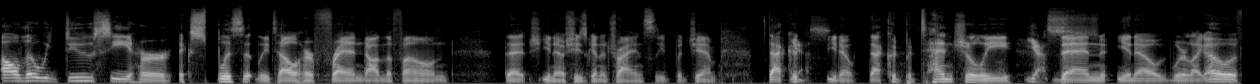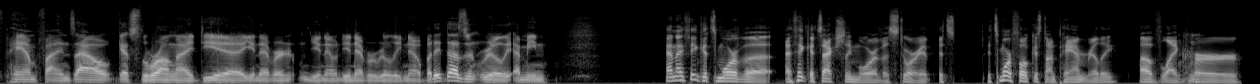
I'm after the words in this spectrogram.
although we do see her explicitly tell her friend on the phone that you know she's going to try and sleep with Jim. That could, you know, that could potentially, Yes. Then you know, we're like, oh, if Pam finds out, gets the wrong idea, you never, you know, you never really know. But it doesn't really. I mean, and I think it's more of a. I think it's actually more of a story. It's it's more focused on Pam, really, of like Mm-hmm. her,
